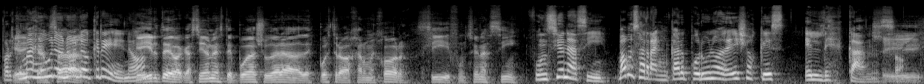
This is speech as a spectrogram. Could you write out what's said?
Porque Que más de uno no lo cree, ¿no? Que irte de vacaciones te puede ayudar a después trabajar mejor. Sí, funciona así. Funciona así. Vamos a arrancar por uno de ellos que es el descanso. Sí.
